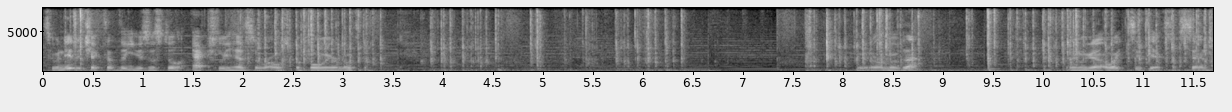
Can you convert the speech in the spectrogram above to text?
So we need to check that the user still actually has the roles before we remove them. We're going to remove that. Then we go await ctx.send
